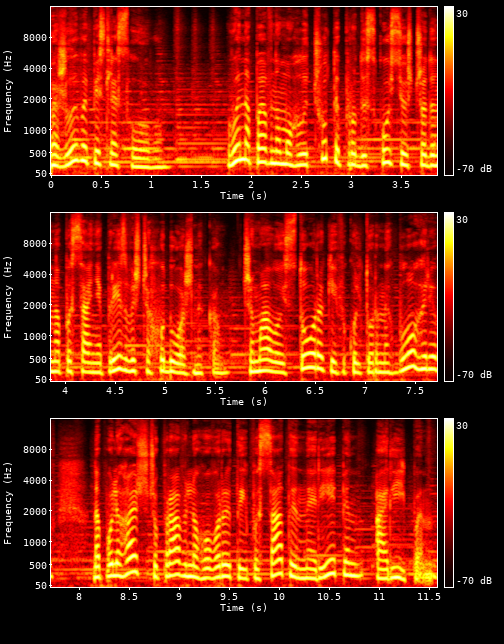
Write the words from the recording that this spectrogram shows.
Важливе післяслово. Ви, напевно, могли чути про дискусію щодо написання прізвища художника. Чимало істориків і культурних блогерів наполягають, що правильно говорити і писати не Рєпін, а Ріпен.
